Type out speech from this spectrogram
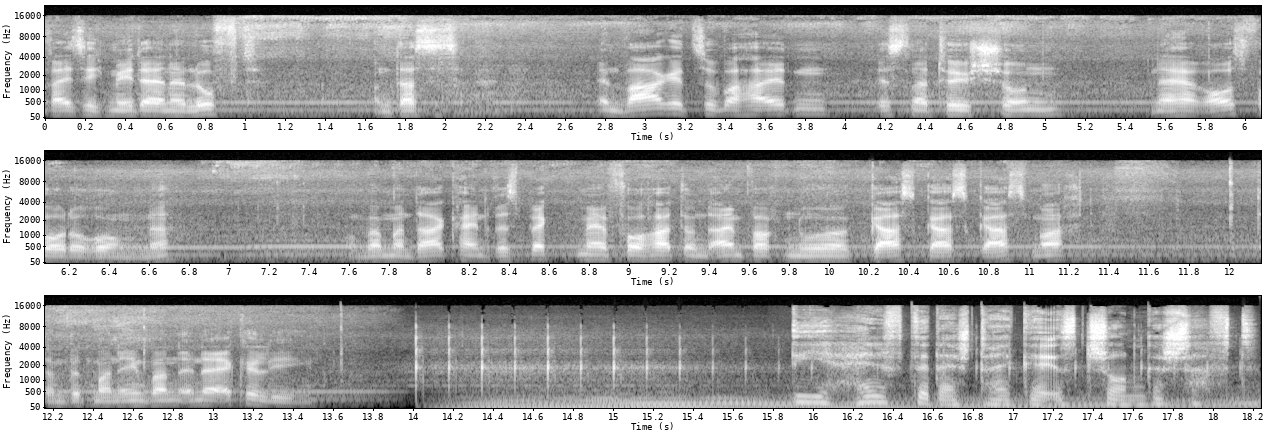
30 Meter in der Luft. Und das in Waage zu behalten, ist natürlich schon eine Herausforderung. Ne? Und wenn man da keinen Respekt mehr vor hat und einfach nur Gas, Gas, Gas macht, dann wird man irgendwann in der Ecke liegen. Die Hälfte der Strecke ist schon geschafft.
